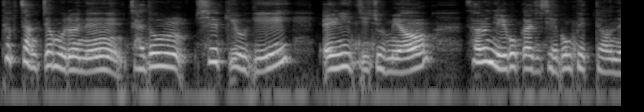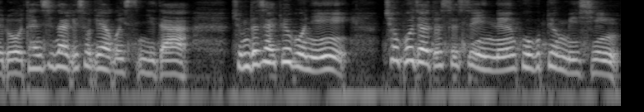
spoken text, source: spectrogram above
특장점으로는 자동 실기우기, LED 조명, 37가지 재봉 패턴으로 단순하게 소개하고 있습니다. 좀 더 살펴보니 초보자도 쓸 수 있는 고급형 미싱,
